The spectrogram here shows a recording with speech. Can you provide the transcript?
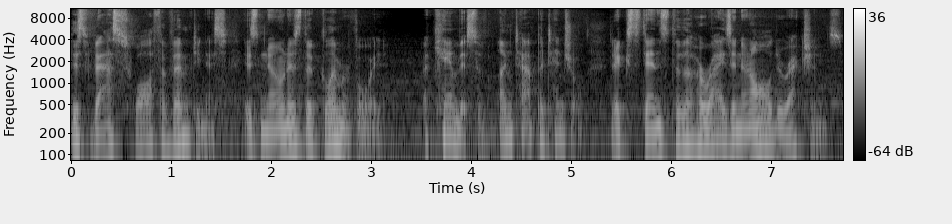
This vast swath of emptiness is known as the Glimmer Void, a canvas of untapped potential that extends to the horizon in all directions.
